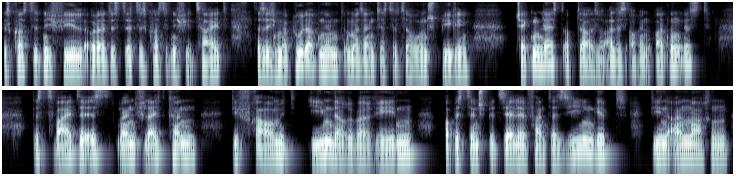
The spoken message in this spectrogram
das kostet nicht viel oder das, das, das kostet nicht viel Zeit, dass er sich mal Blut abnimmt und mal seinen Testosteronspiegel checken lässt, ob da also alles auch in Ordnung ist. Das zweite ist, man vielleicht kann die Frau mit ihm darüber reden, ob es denn spezielle Fantasien gibt, die ihn anmachen,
